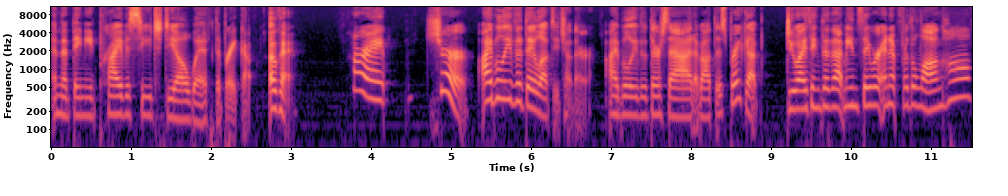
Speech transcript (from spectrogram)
and that they need privacy to deal with the breakup. Okay. All right. Sure. I believe that they loved each other. I believe that they're sad about this breakup. Do I think that that means they were in it for the long haul?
